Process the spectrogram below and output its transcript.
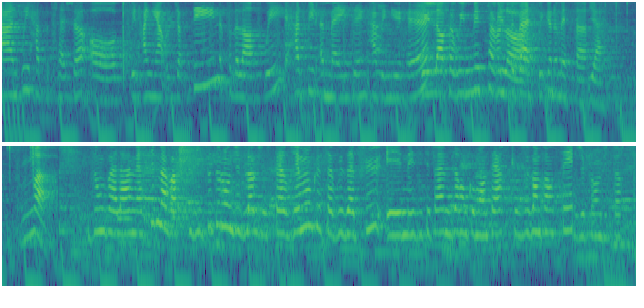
and we have the pleasure of been hanging out with Justine for the last week. It has been amazing having you here. We love her, we miss her She's a the lot. best, we're gonna miss her. Yes. Mwah. Donc voilà, merci de m'avoir suivi tout au long du vlog. J'espère vraiment que ça vous a plu et n'hésitez pas à me dire en commentaire ce que vous en pensez. J'ai pas envie de partir.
